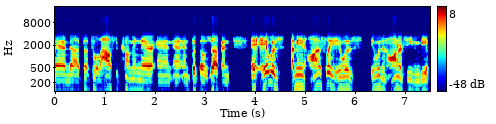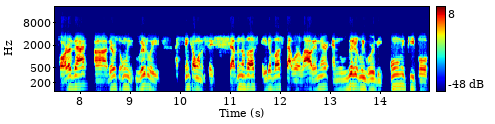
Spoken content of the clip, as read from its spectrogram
And uh, so to allow us to come in there and, and, and put those up. And it, it was, I mean, honestly, it was, it was an honor to even be a part of that. Uh, there was only literally, I think I want to say seven of us, eight of us that were allowed in there, and literally we're the only people,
